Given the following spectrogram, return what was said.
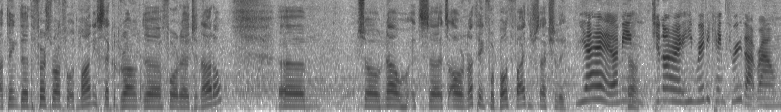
I think the, the first round for Otmani, second round uh, for uh, Gennaro. Um, so now it's uh, it's all or nothing for both fighters actually. Yeah, I mean, Yeah. Gennaro, he really came through that round.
